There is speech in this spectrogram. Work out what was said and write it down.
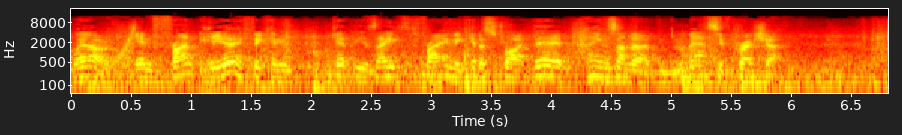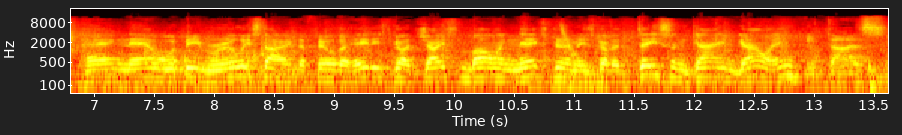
well, in front here, if he can get his eighth frame and get a strike there, Paeng's under massive pressure. Paeng now would be really starting to feel the heat. He's got Jason bowling next to him. He's got a decent game going. He does.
